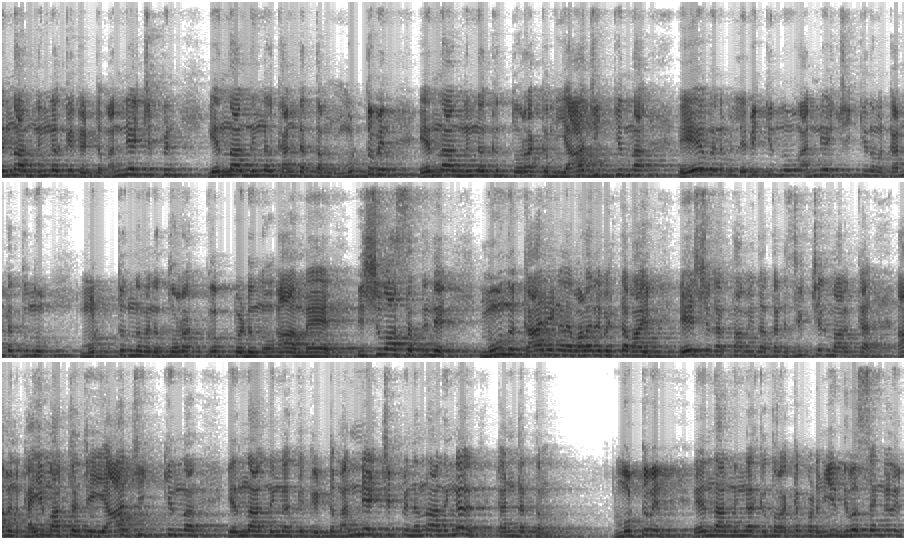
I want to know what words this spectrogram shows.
എന്നാൽ നിങ്ങൾക്ക് കിട്ടും. അന്വേഷിപ്പിൻ. എന്നാൽ നിങ്ങൾ കണ്ടെത്തും. മുട്ടുവിൻ. എന്നാൽ നിങ്ങൾക്ക് തുറക്കും. യാചിക്കുന്ന ഏവനും ലഭിക്കുന്നു. അന്വേഷിക്കുന്നവൻ കണ്ടെത്തുന്നു. മുട്ടുന്നവന് തുറക്കപ്പെടുന്നു. ആ മേൻ വിശ്വാസത്തിന്റെ മൂന്ന് കാര്യങ്ങളെ വളരെ വ്യക്തമായും യേശു കർത്താവ് ഇതാ തന്റെ ശിഷ്യന്മാർക്ക് അവൻ കൈമാറ്റം ചെയ്യാചിക്കുന്ന എന്നാൽ നിങ്ങൾക്ക് കിട്ടും. അന്വേഷിപ്പിൻ. എന്നാൽ നിങ്ങൾ കണ്ടെത്തും. മുട്ടുവിൻ. എന്നാൽ നിങ്ങൾക്ക് തുറക്കപ്പെടും. ഈ ദിവസങ്ങളിൽ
